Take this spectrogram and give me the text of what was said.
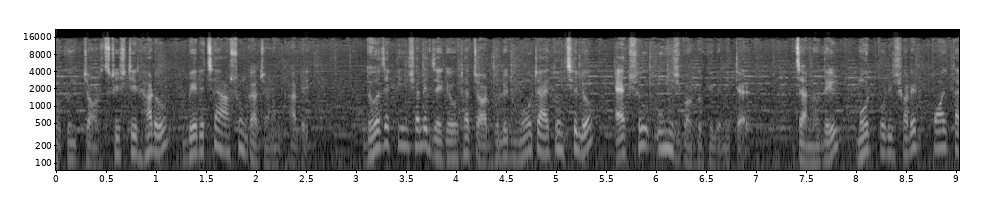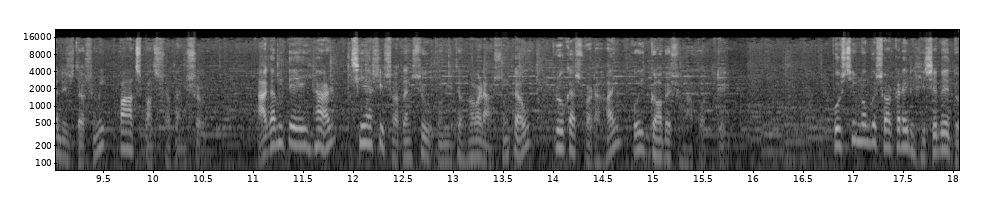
নতুন চর সৃষ্টির হারও বেড়েছে আশঙ্কাজনকভাবে। দু হাজার তিন সালে জেগে ওঠা চরগুলির মোট আয়তন ছিল একশো উনিশ বর্গ কিলোমিটার, যা নদীর মোট পরিসরের পঁয়তাল্লিশ দশমিক পাঁচ পাঁচ শতাংশ। আগামীতে এই হার ছিয়াশি শতাংশে উপনীত হওয়ার আশঙ্কাও প্রকাশ করা হয় ওই গবেষণাপত্রে। পশ্চিমবঙ্গ সরকারের হিসেবে দু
